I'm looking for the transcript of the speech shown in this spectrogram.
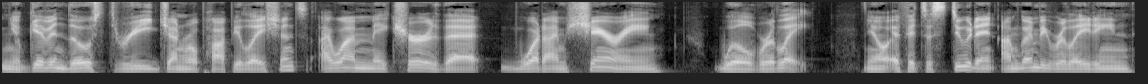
you know, given those three general populations, I want to make sure that what I'm sharing will relate you know, if it's a student, I'm going to be relating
